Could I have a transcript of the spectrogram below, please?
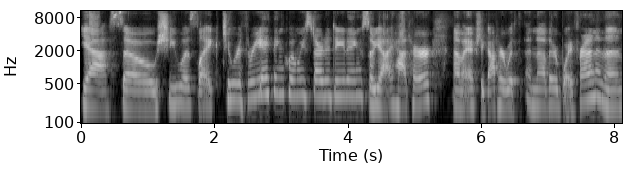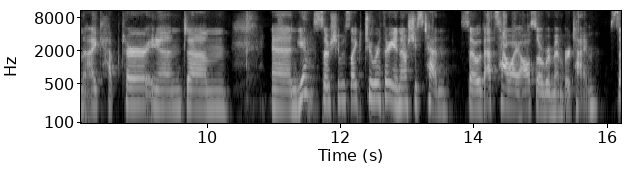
Yeah. So she was like two or three, I think, when we started dating. So yeah, I had her. Um, I actually got her with another boyfriend and then I kept her and um and yeah, so she was like two or three and now she's 10. So that's how I also remember time. So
